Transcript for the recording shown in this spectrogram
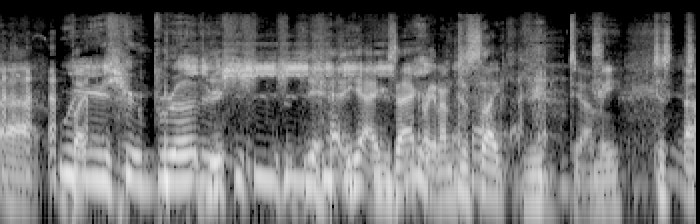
Uh, but Where's your brother? yeah, yeah, exactly. And I'm just like, "You dummy." Just, just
